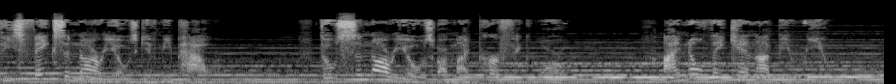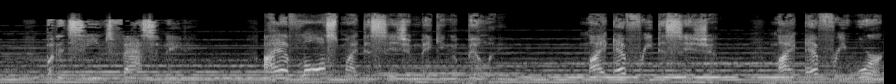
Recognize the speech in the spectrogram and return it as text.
These fake scenarios give me power. Those scenarios are my perfect world. I know they cannot be real, but it seems fascinating. I have lost my decision-making ability. My every decision, my every work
